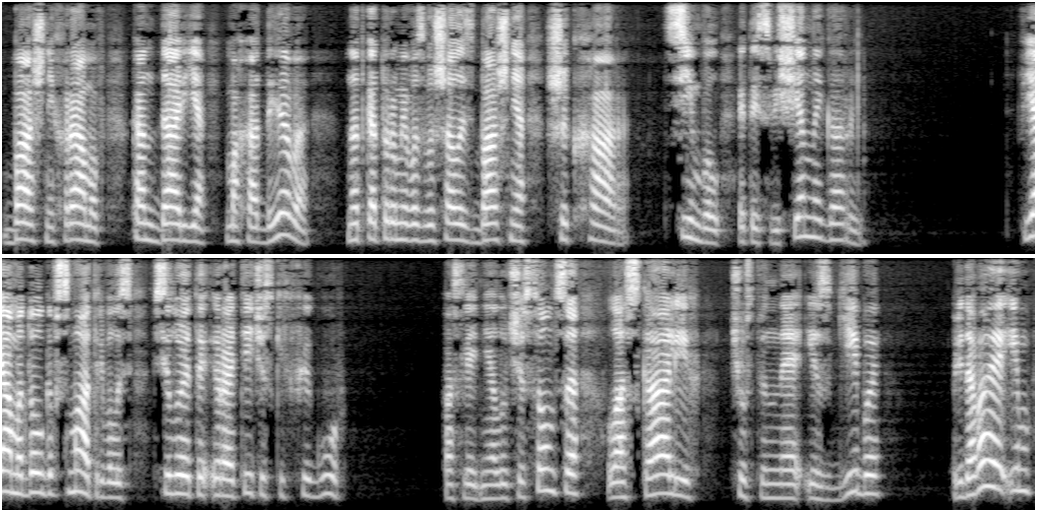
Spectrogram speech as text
башни храмов Кандарья Махадева, над которыми возвышалась башня Шикхара, символ этой священной горы. Фьяма долго всматривалась в силуэты эротических фигур. Последние лучи солнца ласкали их чувственные изгибы, придавая им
